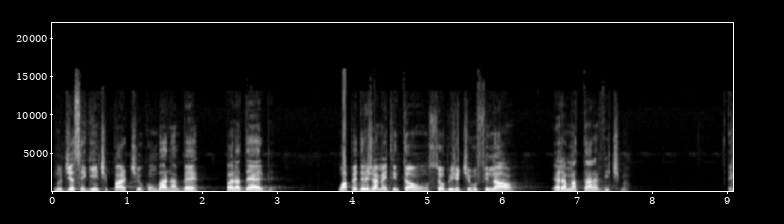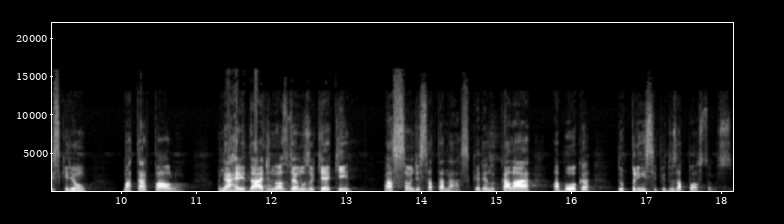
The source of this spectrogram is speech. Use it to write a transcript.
No dia seguinte, partiu com Barnabé para Derbe. O apedrejamento, então, o seu objetivo final era matar a vítima. Eles queriam matar Paulo. Na realidade, nós vemos o que aqui? A ação de Satanás, querendo calar a boca do príncipe dos apóstolos.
